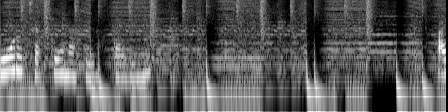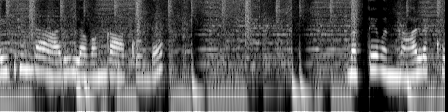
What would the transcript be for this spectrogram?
ಮೂರು ಚಕ್ಕೆಯನ್ನು ಸೇರಿಸ್ತಾ ಇದ್ದೀನಿ. ಐದರಿಂದ ಆರು ಲವಂಗ ಹಾಕ್ಕೊಂಡೆ ಮತ್ತೆ ಒಂದು ನಾಲ್ಕು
